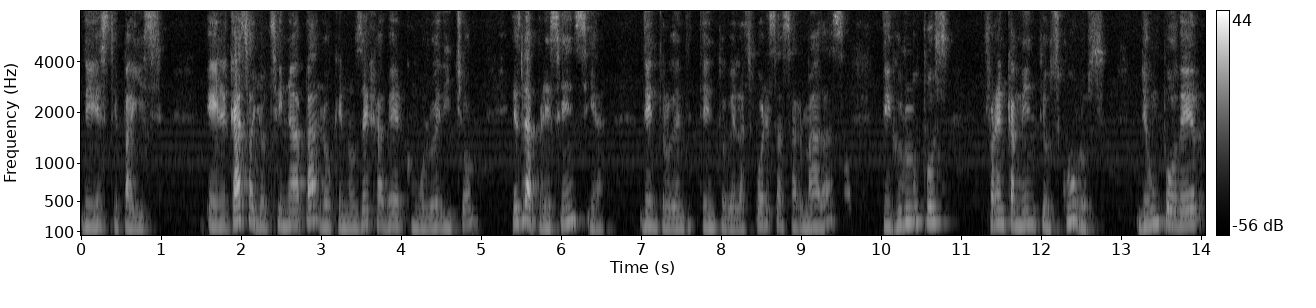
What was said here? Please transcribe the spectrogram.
de este país. El caso Ayotzinapa lo que nos deja ver, como lo he dicho, es la presencia dentro de, dentro de las Fuerzas Armadas de grupos francamente oscuros, de un poder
